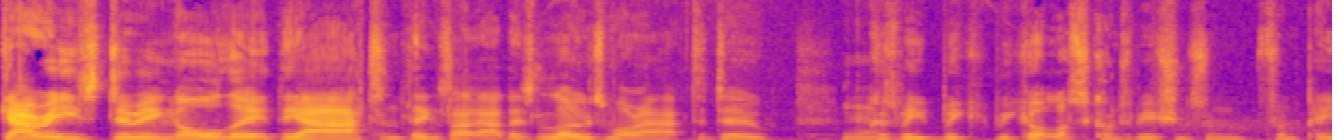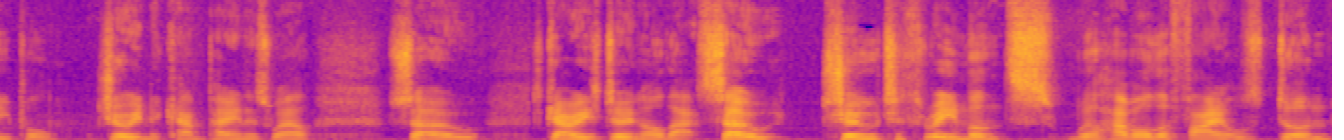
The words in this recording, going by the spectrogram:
Gary's doing all the, the art and things like that. There's loads more art to do Yeah. because we, we, we got lots of contributions from, from people during the campaign as well. So Gary's doing all that. So two to three months, we'll have all the files done.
